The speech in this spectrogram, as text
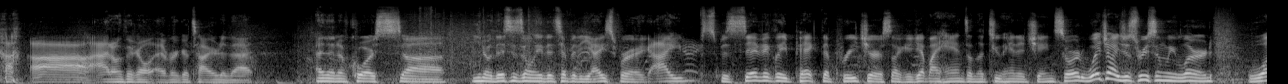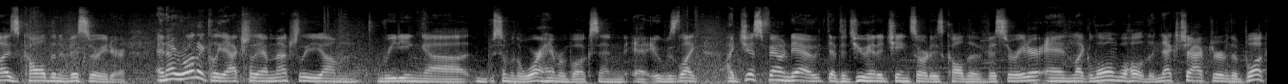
Ha I don't think I'll ever get tired of that. And then, of course, uh, you know, this is only the tip of the iceberg. I specifically picked the Preacher so I could get my hands on the two-handed chainsword, which I just recently learned was called an Eviscerator. And ironically, actually, I'm actually um, reading uh, some of the Warhammer books, and it was like, I just found out that the two-handed chainsword is called the Eviscerator, and like, lo and behold, the next chapter of the book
